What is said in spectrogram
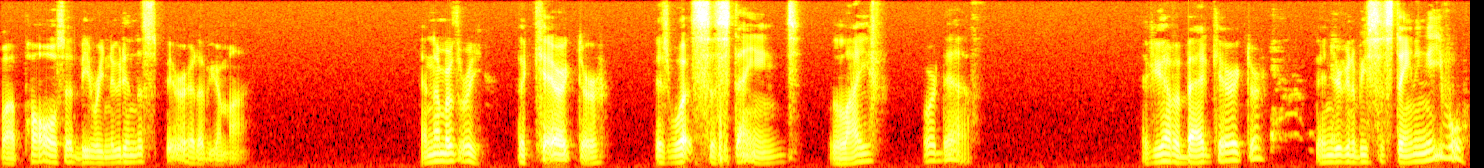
well, Paul said, be renewed in the spirit of your mind. And number three, the character is what sustains life or death. If you have a bad character, then you're going to be sustaining evil.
